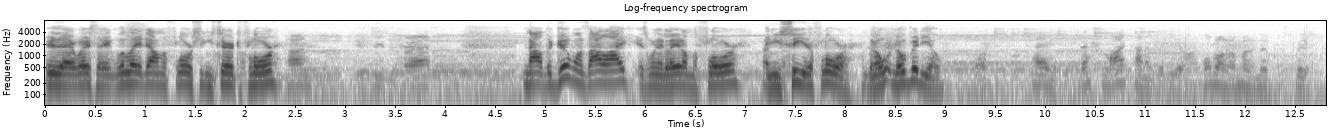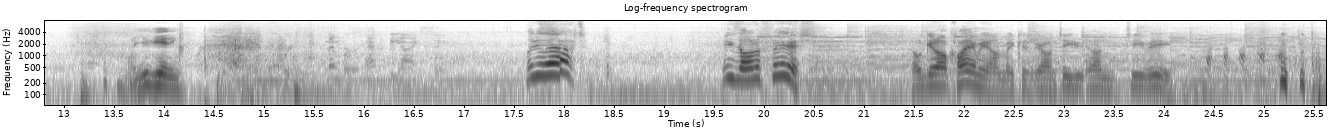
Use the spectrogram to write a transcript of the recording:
Either that, wait a second. We'll lay it down on the floor so you can stare at the floor. Sometimes you see the crack. Now, the good ones I like is when they lay it on the floor and you see the floor, but no, no video. Hey, that's my kind of video. Hold on, I'm gonna nip this fish. Well, you get him. Look at that. He's on a fish. Don't get all clammy on me because you're on, T- on TV.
